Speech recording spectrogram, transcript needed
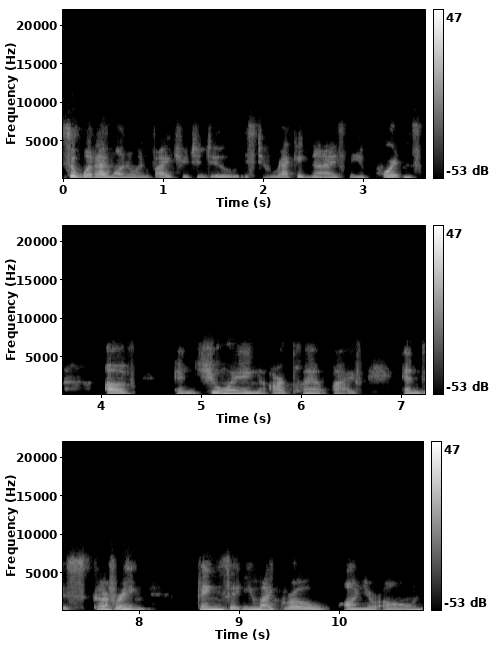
So, what I want to invite you to do is to recognize the importance of enjoying our plant life and discovering things that you might grow on your own,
